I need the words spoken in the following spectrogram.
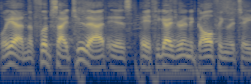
well, yeah. And the flip side to that is, hey, if you guys are into golfing, which a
